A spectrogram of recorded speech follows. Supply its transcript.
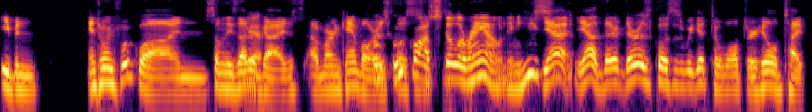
even Antoine Fuqua and some of these other Yeah. guys, uh, Martin Campbell, are well, as close Fuqua's as still around, and he's yeah, yeah, they're they're as close as we get to Walter Hill type,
